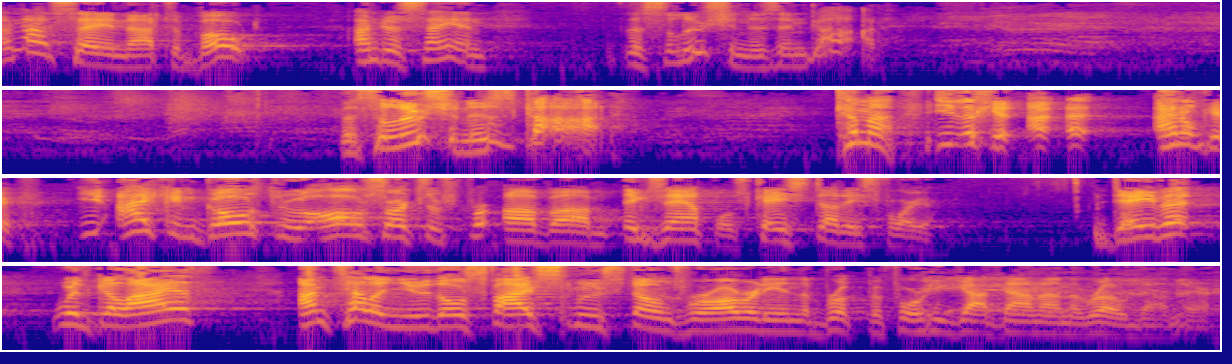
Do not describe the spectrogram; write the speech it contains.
I'm not saying not to vote. I'm just saying the solution is in God. The solution is God. Come on. You look at, I, I, I don't care. I can go through all sorts of, of um, examples, case studies for you. David with Goliath, I'm telling you, those five smooth stones were already in the brook before he got down on the road down there.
